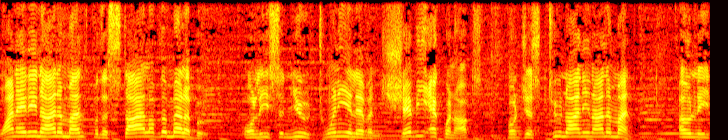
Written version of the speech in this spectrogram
189 a month for the style of the Malibu. Or lease a new 2011 Chevy Equinox for just 299 a month. Only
